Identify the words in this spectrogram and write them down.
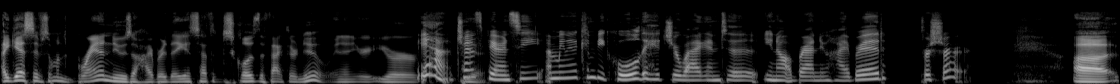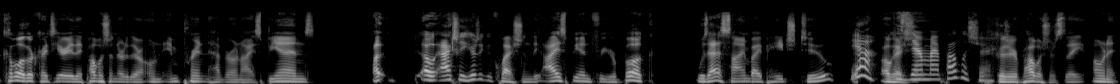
I guess if someone's brand new as a hybrid, they just have to disclose the fact they're new, and then you're you're Yeah, transparency. I mean, it can be cool to hitch your wagon to, you know, a brand new hybrid for sure. Uh, a couple other criteria. They publish under their own imprint and have their own ISBNs. Uh, oh, actually, here's a good question. The ISBN for your book was that signed by Page Two Yeah, Okay, because they're my publisher. because they're a publisher, so they own it.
